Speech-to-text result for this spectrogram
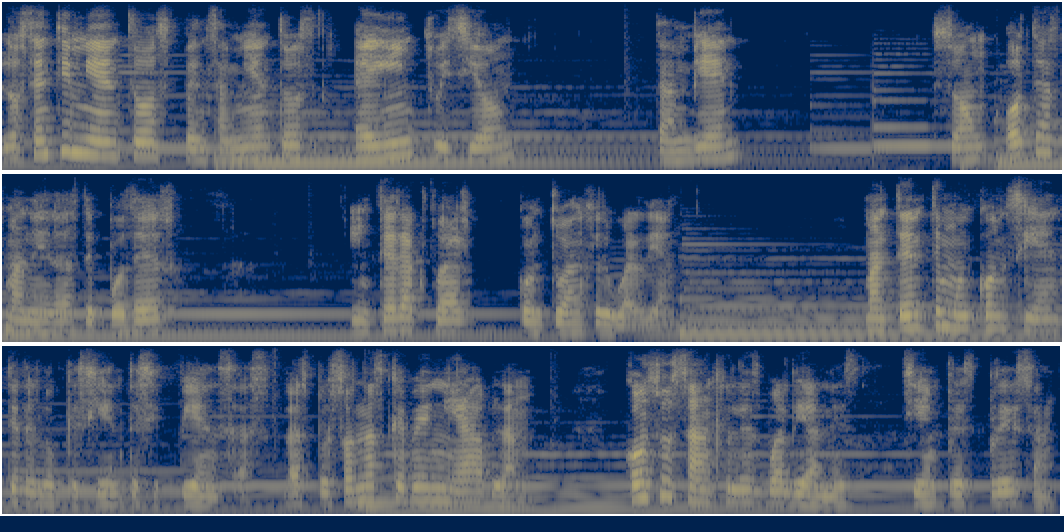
Los sentimientos, pensamientos e intuición también son otras maneras de poder interactuar con tu ángel guardián. Mantente muy consciente de lo que sientes y piensas. Las personas que ven y hablan con sus ángeles guardianes siempre expresan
